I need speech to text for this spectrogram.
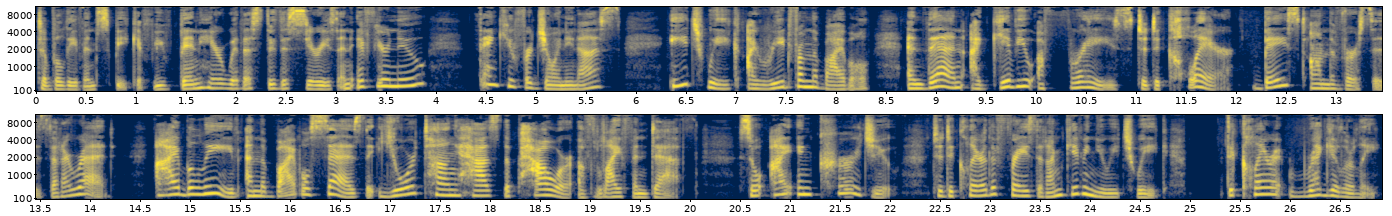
to Believe and Speak. If you've been here with us through this series, and if you're new, Thank you for joining us. Each week, I read from the Bible and then I give you a phrase to declare based on the verses that I read. I believe, and the Bible says, that your tongue has the power of life and death. So I encourage you to declare the phrase that I'm giving you each week. Declare it regularly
